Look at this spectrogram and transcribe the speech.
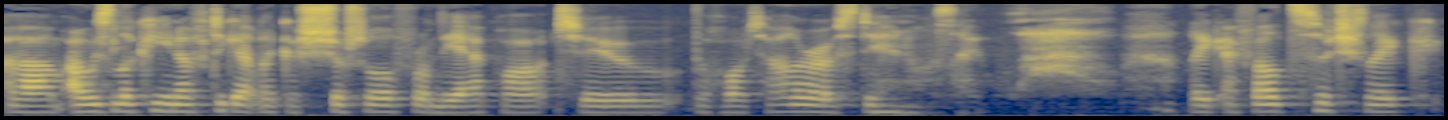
um, I was lucky enough to get like a shuttle from the airport to the hotel where I was staying. I was like, wow, like I felt such like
